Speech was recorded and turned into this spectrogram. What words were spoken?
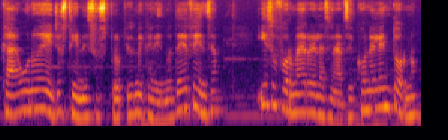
Cada uno de ellos tiene sus propios mecanismos de defensa y su forma de relacionarse con el entorno,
